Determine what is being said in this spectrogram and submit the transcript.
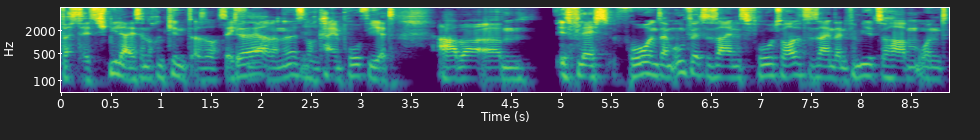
was heißt Spieler, ist ja noch ein Kind, also 16 ja. Jahre, ne? Ist noch kein Profi jetzt. Aber ähm, ist vielleicht froh, in seinem Umfeld zu sein, ist froh, zu Hause zu sein, seine Familie zu haben und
